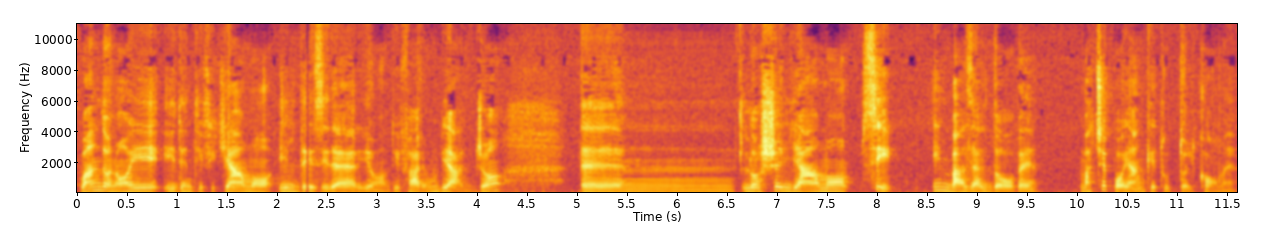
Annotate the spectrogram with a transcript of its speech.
Quando noi identifichiamo il desiderio di fare un viaggio, ehm, lo scegliamo, sì, in base al dove, ma c'è poi anche tutto il come.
